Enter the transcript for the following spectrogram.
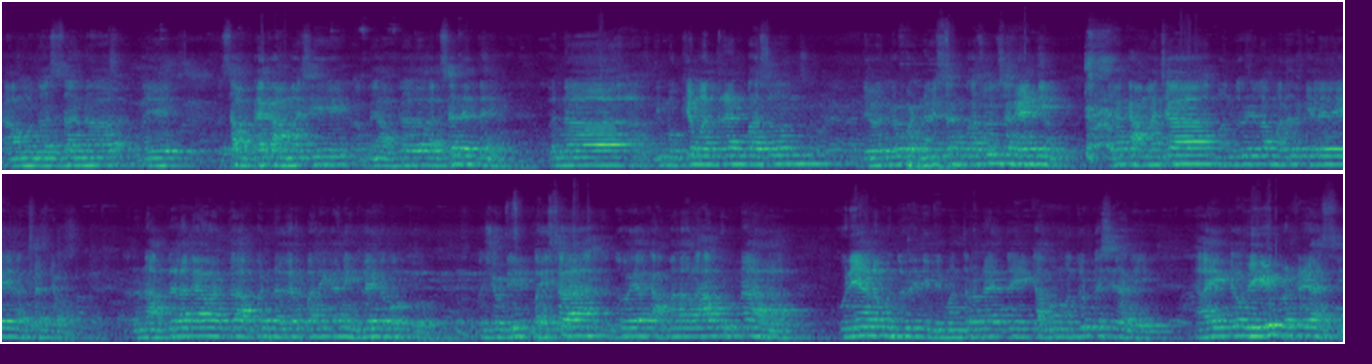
काम होत असताना म्हणजे जसं आपल्या कामाची म्हणजे आपल्याला लक्षात येत नाही पण अगदी मुख्यमंत्र्यांपासून देवेंद्र फडणवीसांपासून सगळ्यांनी या कामाच्या मंजुरीला मदत केलेली आहे हे लक्षात ठेवा. कारण आपल्याला काय वाटतं आपण नगरपालिका निघलंय तर बघतो पण शेवटी पैसा जो या कामाला आला हा कुठनं आला? कुणी याला मंजुरी दिली मंत्रालयातनं ही कामं मंजूर कशी झाली हा एक वेगळी प्रक्रिया असते.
